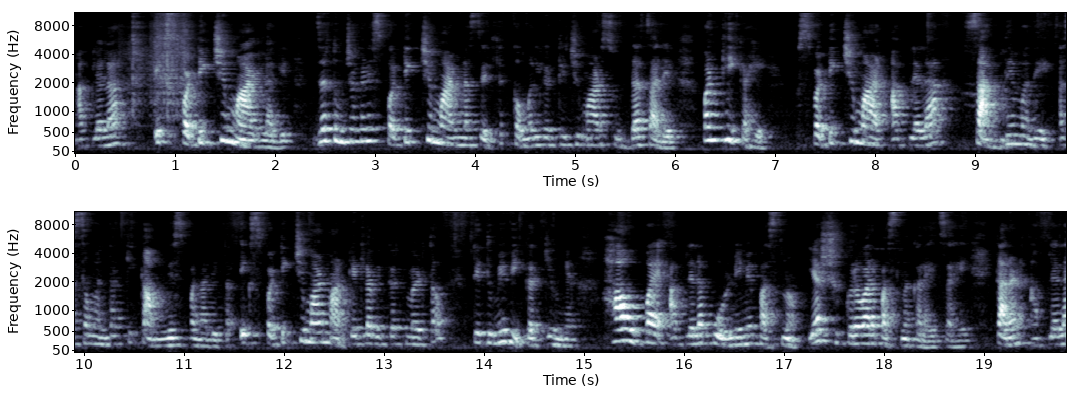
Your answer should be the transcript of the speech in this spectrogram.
आपल्याला एक स्फटिकची माळ लागेल. जर तुमच्याकडे स्फटिकची माळ नसेल तर कमलगठ्ठीची माड सुद्धा चालेल. पण ठीक आहे. स्फटिकची माळ आपल्याला साधनेमध्ये असं म्हणतात की कामनेसपणा देतं. एक स्फटिकची माळ मार्केटला विकत मिळतं ते तुम्ही विकत घेऊन या. हा उपाय आपल्याला पौर्णिमेपासनं या शुक्रवारपासनं करायचा आहे. कारण आपल्याला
